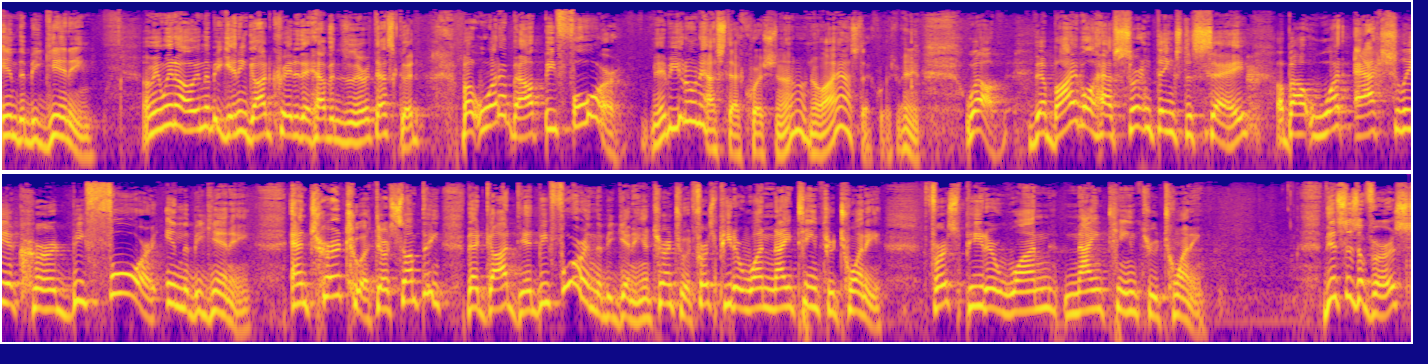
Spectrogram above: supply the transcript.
in the beginning? I mean, we know in the beginning God created the heavens and the earth. That's good. But what about before? Maybe you don't ask that question. I don't know. I asked that question. Anyway. Well, the Bible has certain things to say about what actually occurred before in the beginning. And turn to it. There's something that God did before in the beginning. And turn to it. 1 Peter 1 19 through 20. 1 Peter 1 19 through 20. This is a verse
